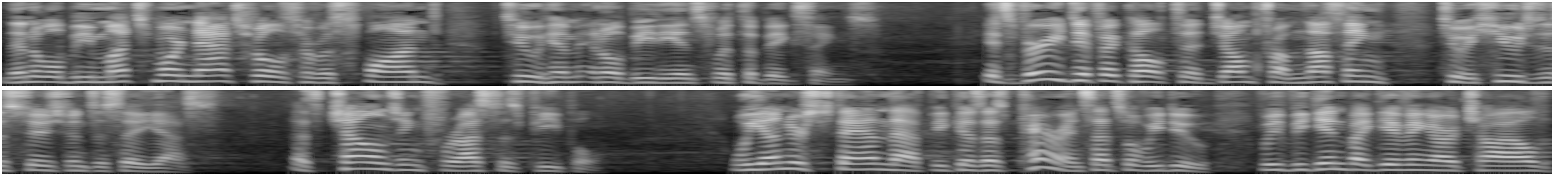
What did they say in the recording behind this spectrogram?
then it will be much more natural to respond to Him in obedience with the big things. It's very difficult to jump from nothing to a huge decision to say yes. That's challenging for us as people. We understand that because as parents, that's what we do. We begin by giving our child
